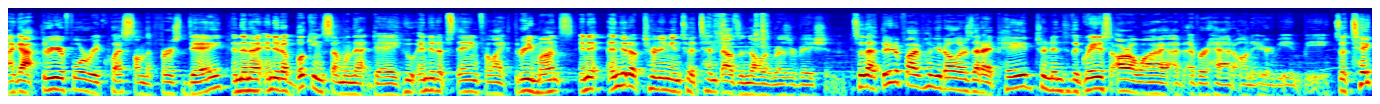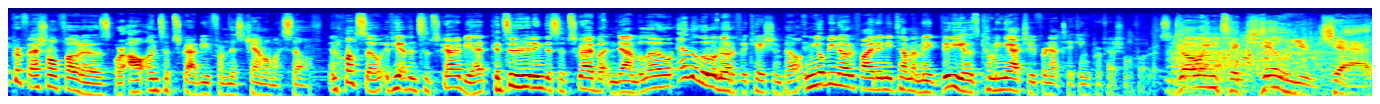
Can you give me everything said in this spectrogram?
I got three or four requests on the first day and then I ended up booking someone that day who ended up staying for like three months and it ended up turning into a $10,000 reservation. So that three to $500 that I paid turned into the greatest ROI I've ever had on Airbnb. So take professional professional photos or I'll unsubscribe you from this channel myself. And also, if you haven't subscribed yet, consider hitting the subscribe button down below and the little notification bell, and you'll be notified anytime I make videos coming at you for not taking professional photos. Going to kill you, Chad.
